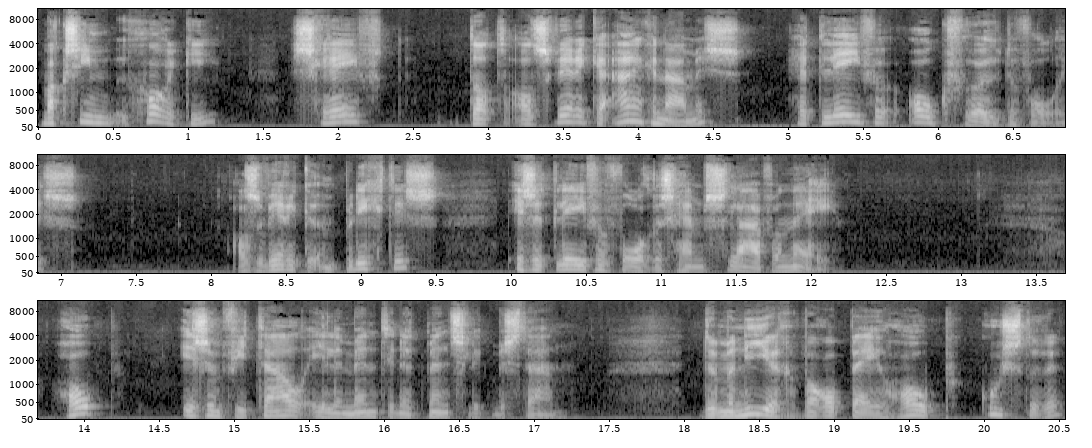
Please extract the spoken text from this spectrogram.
Maxime Gorky schreef dat als werken aangenaam is, het leven ook vreugdevol is. Als werken een plicht is, is het leven volgens hem slavernij. Hoop is een vitaal element in het menselijk bestaan. De manier waarop wij hoop koesteren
